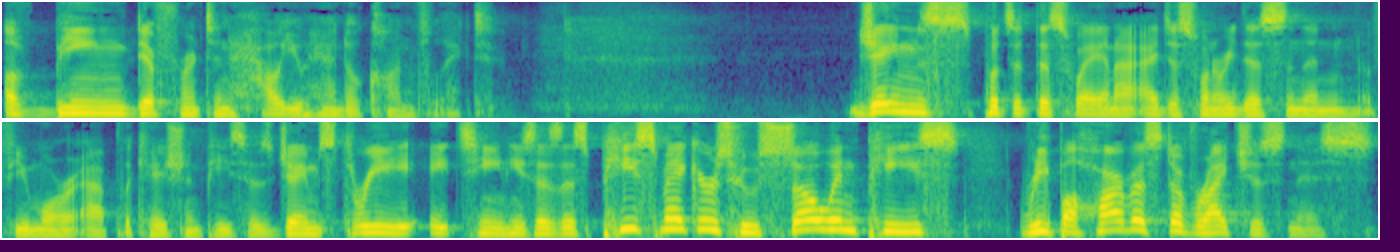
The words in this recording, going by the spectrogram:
of being different in how you handle conflict. James puts it this way, and I, just want to read this and then a few more application pieces. James 3 18, he says this Peacemakers who sow in peace reap a harvest of righteousness.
